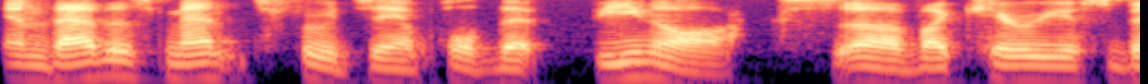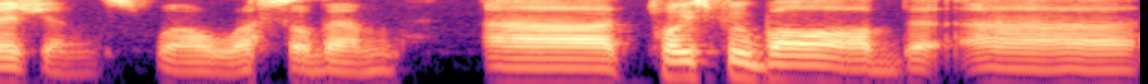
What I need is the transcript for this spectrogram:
and that is meant for example that Beenox, uh, vicarious visions well less of them uh, toys for bob uh,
